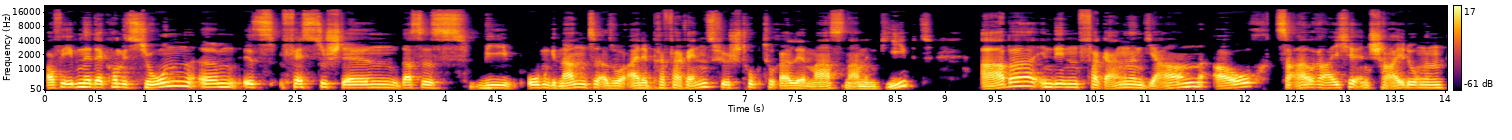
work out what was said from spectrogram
Auf Ebene der Kommission ähm, ist festzustellen, dass es, wie oben genannt, also eine Präferenz für strukturelle Maßnahmen gibt, aber in den vergangenen Jahren auch zahlreiche Entscheidungen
